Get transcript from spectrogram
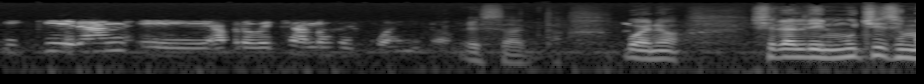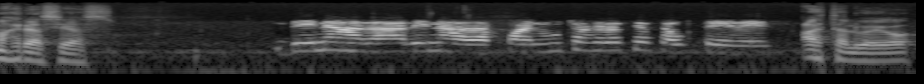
y quieran eh, aprovechar los descuentos. Exacto. Bueno, Geraldine, muchísimas gracias. De nada, de nada, Juan. Muchas gracias a ustedes. Hasta luego.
